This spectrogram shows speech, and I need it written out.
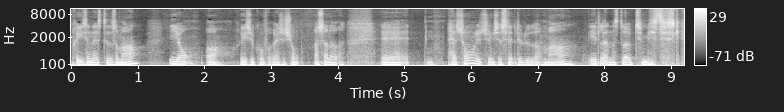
priserne er steget så meget i år, og risiko for recession og sådan noget. Øh, personligt synes jeg selv, det lyder meget et eller andet sted optimistisk.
